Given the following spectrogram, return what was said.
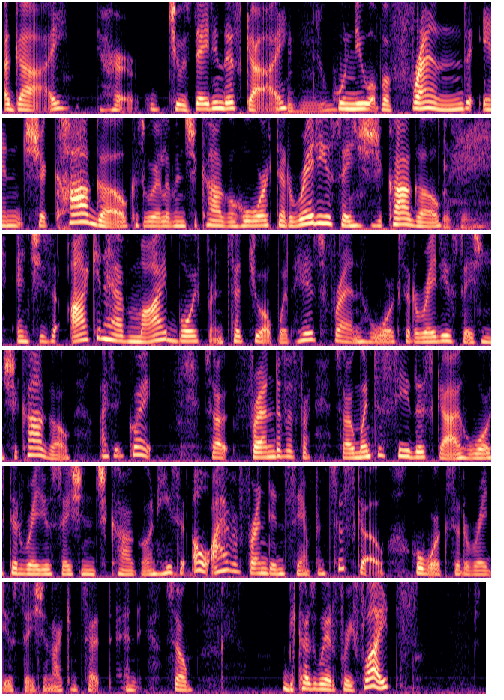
a guy, her she was dating this guy mm-hmm. who knew of a friend in Chicago because we were living in Chicago who worked at a radio station in Chicago. Okay. And she said, I can have my boyfriend set you up with his friend who works at a radio station in Chicago. I said, Great. So, friend of a friend. So, I went to see this guy who worked at a radio station in Chicago. And he said, Oh, I have a friend in San Francisco who works at a radio station. I can set. And so, because we had free flights,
